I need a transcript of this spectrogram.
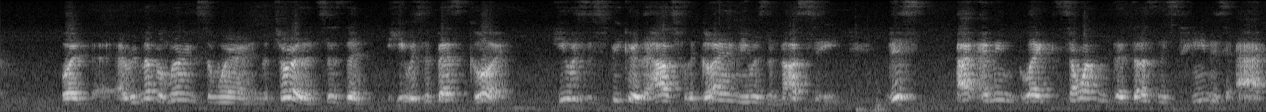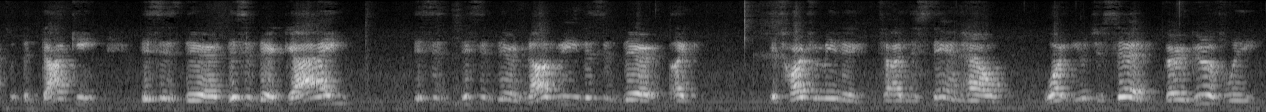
but I remember learning somewhere in the Torah that says that he was the best guy. He was the speaker of the house for the guy, and he was the Nasi. This I, I mean, like someone that does this heinous act with the donkey. This is their this is their guy. This is this is their navi. This is their like. It's hard for me to, to understand how what you just said very beautifully.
